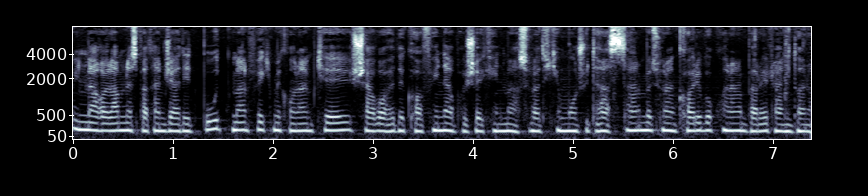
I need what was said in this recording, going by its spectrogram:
این مقاله هم نسبتا جدید بود. من فکر می‌کنم که شواهد کافی نباشه که این محصولاتی که موجود هستن بتونن کاری بکنن برای رنگدانه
